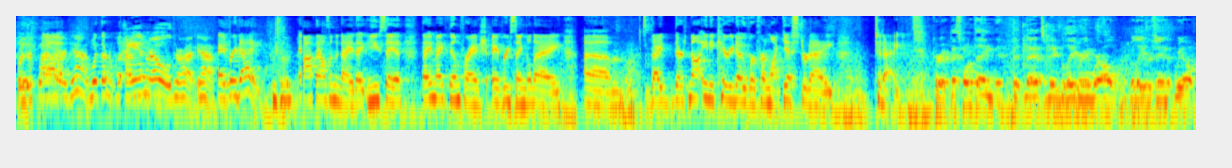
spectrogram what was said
With their flour, Uh, yeah. with their I hand mean, rolled, right? Yeah. every day. Five thousand a day. They you said they make them fresh every single day. Um, they there's not any carried over from like yesterday today. Correct. That's one thing that, that Dad's a big believer in. We're all believers in that we don't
